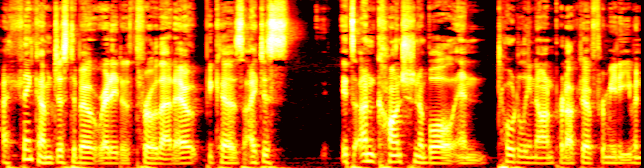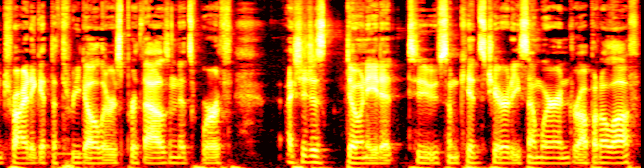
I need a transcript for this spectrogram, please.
I think I'm just about ready to throw that out because I just, it's unconscionable and totally non productive for me to even try to get the $3 per thousand it's worth. I should just donate it to some kids' charity somewhere and drop it all off.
